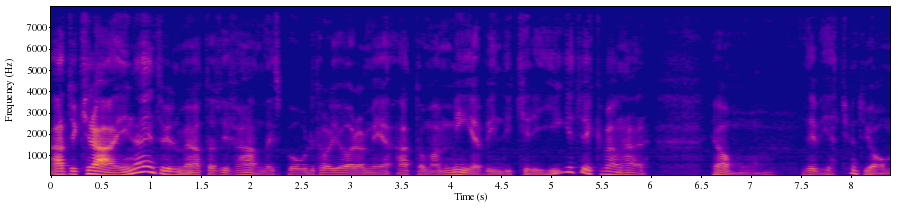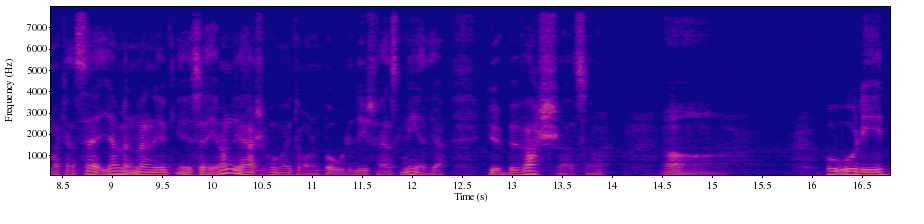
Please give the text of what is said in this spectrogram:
att Ukraina inte vill mötas vid förhandlingsbordet har att göra med att de har medvind i kriget, tycker man här. Ja, det vet ju inte jag om man kan säga, men, men eh, säger de det här så får man ju ta dem på orden. Det är ju svensk media. gubevars. alltså. Ja. Och, och det är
